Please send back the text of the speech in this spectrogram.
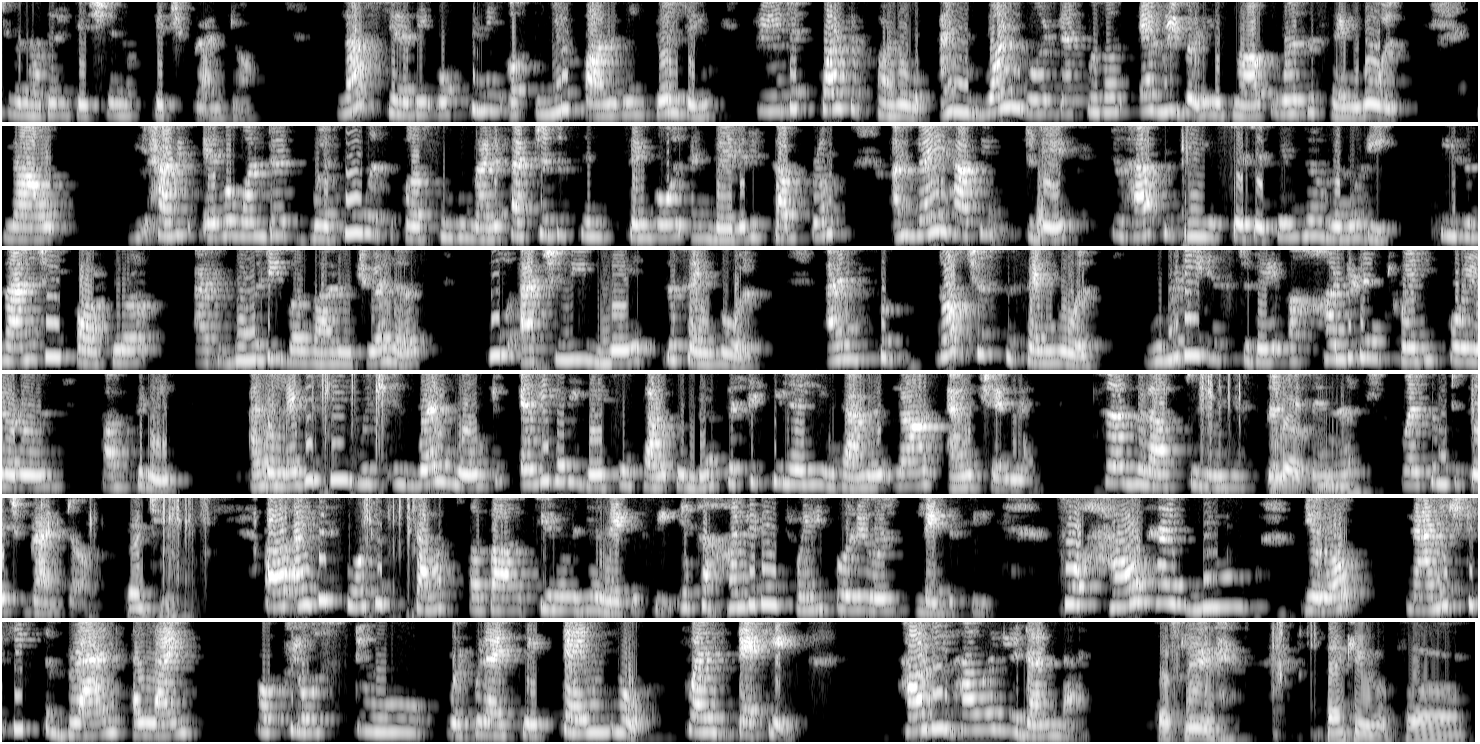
to another edition of Pitch Brand Talk. Last year, the opening of the new Parliament building created quite a furore, and one word that was on everybody's mouth was the Sengol. Now, have you ever wondered who was the person who manufactured the Sengol and where did it come from? I'm very happy today to have with me Mr. Jithendra Vummidi. He's a managing partner at Vumudi Bangaru Jewelers who actually made the Sengol. And for not just the Sengol, Vummidi is today a 124 year old company and a legacy which is well known to everybody based in South India, particularly in Tamil Nadu and Chennai. Sir, good afternoon, Mr. Jithendra. Welcome to Pitch Brand Talk. Thank you. Uh, I just want to start about, you know, your legacy. It's a 124 year old legacy. So how have you, you know, managed to keep the brand alive for close to, what would I say, 10, no, 12 decades. How do you, how have you done that? Firstly, thank you for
